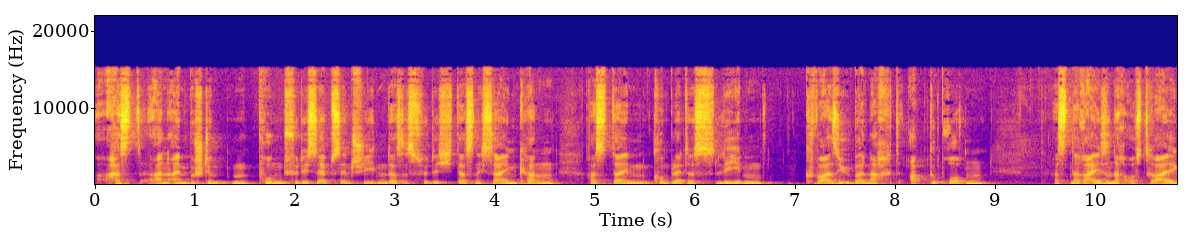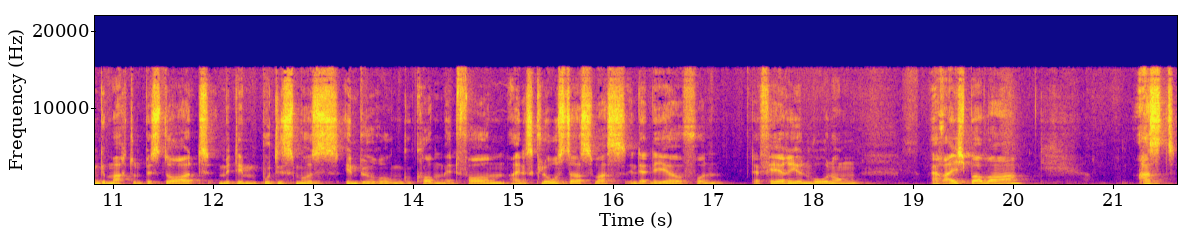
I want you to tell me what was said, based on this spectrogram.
hast an einem bestimmten Punkt für dich selbst entschieden, dass es für dich das nicht sein kann, hast dein komplettes Leben quasi über Nacht abgebrochen, hast eine Reise nach Australien gemacht und bist dort mit dem Buddhismus in Berührung gekommen, in Form eines Klosters, was in der Nähe von der Ferienwohnung erreichbar war. Hast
